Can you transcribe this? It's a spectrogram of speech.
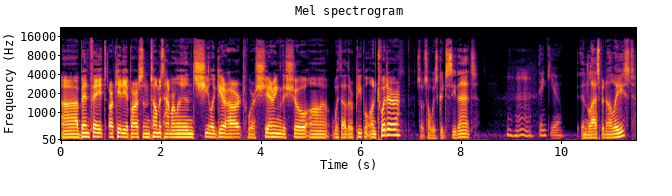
Uh, ben Fate, Arcadia Parson, Thomas Hammerland, Sheila Gearhart were sharing the show uh, with other people on Twitter, so it's always good to see that. Thank you. And last but not least,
